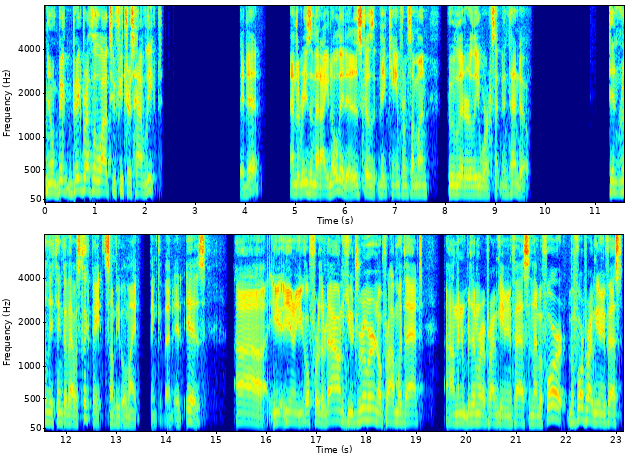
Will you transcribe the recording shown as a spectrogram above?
you know, big Big Breath of the Wild two features have leaked. They did. And the reason that I know they did is because they came from someone who literally works at Nintendo. Didn't really think that that was clickbait. Some people might think that it is. Uh, you, you know, you go further down, huge rumor, no problem with that. Um, then, then we're at Prime Gaming Fest, and then before before Prime Gaming Fest,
